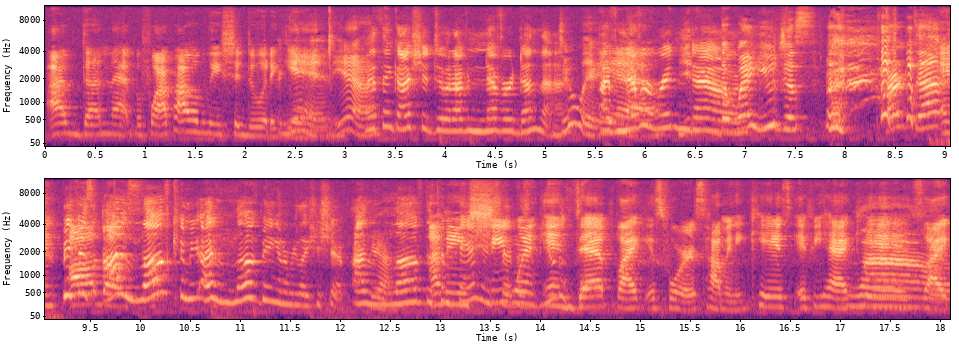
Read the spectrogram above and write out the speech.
I've done that before. I probably should do it again. Again, yeah. I think I should do it. I've never done that. Do it. I've Yeah. never written You- down the way you just perked up. And all because I love commu- I love being in a relationship. I Yeah. love the I mean, she went in depth, like as far as how many kids, if he had Wow. kids, like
